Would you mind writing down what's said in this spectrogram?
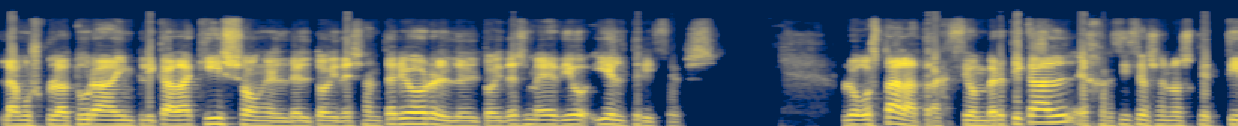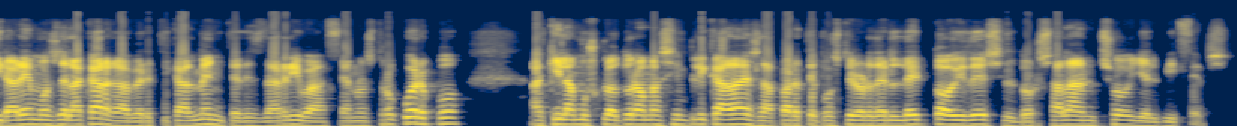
La musculatura implicada aquí son el deltoides anterior, el deltoides medio y el tríceps. Luego está la tracción vertical, ejercicios en los que tiraremos de la carga verticalmente desde arriba hacia nuestro cuerpo. Aquí la musculatura más implicada es la parte posterior del deltoides, el dorsal ancho y el bíceps.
